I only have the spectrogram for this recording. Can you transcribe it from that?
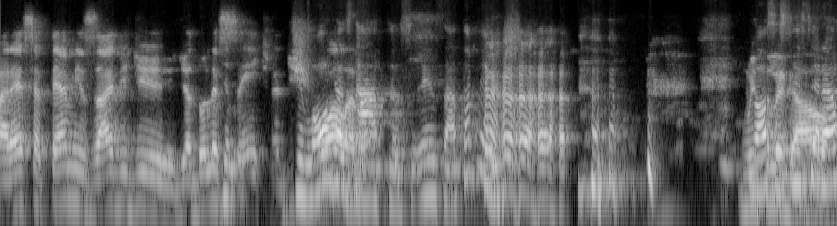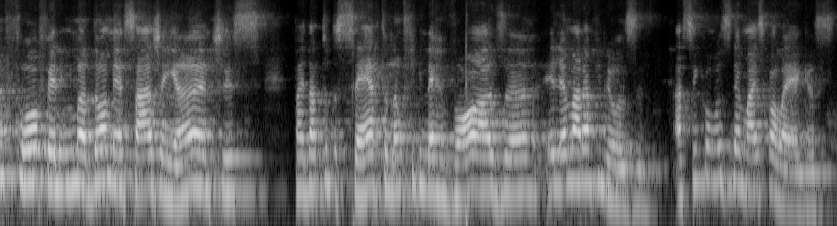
Parece até amizade de, de adolescente, de, né? De, de escola, longas né? datas, exatamente. Muito Nossa, legal. Cícero é um fofo, ele me mandou uma mensagem antes, vai dar tudo certo, não fique nervosa. Ele é maravilhoso, assim como os demais colegas.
